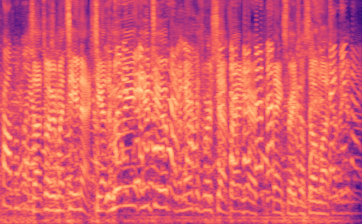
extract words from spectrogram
Probably So that's why we might see you next. You got the You movie, YouTube, and Yeah. America's Worst Chef right here. Thanks, Rachel, so much. Thank Have a good night.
